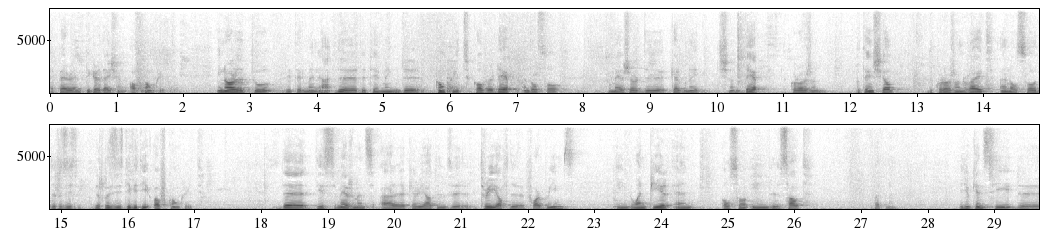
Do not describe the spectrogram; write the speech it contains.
apparent degradation of concrete in order to determine, uh, the, determine the concrete cover depth and also to measure the carbonation depth, the corrosion potential, the corrosion rate, and also the, the resistivity of concrete. The, these measurements are carried out in the three of the four beams, in one pier and also in the south abutment. You can see the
